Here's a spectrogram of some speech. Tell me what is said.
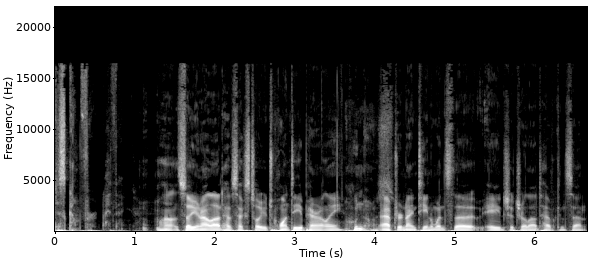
discomfort. I think. Well, so you're not allowed to have sex until you're 20, apparently. Who knows? After 19, when's the age that you're allowed to have consent?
